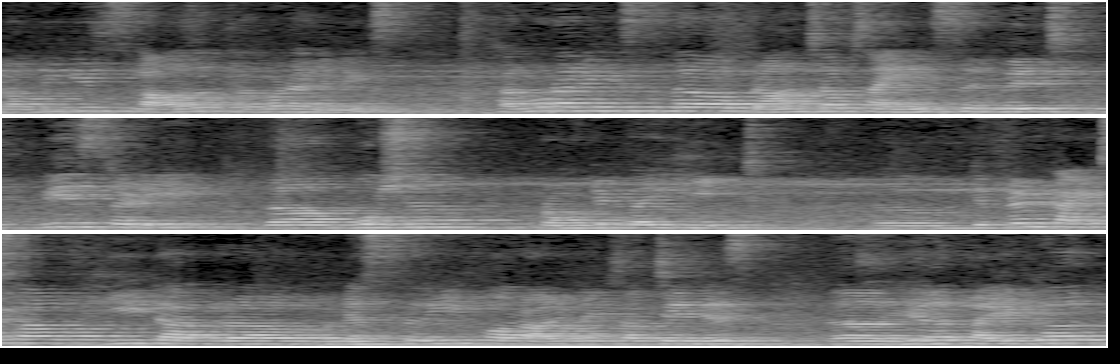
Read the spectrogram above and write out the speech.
topic is laws of thermodynamics. Thermodynamics is the branch of science in which we study the motion promoted by heat. Uh, different kinds of heat are uh, necessary for all types of changes. Uh, here, like uh,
